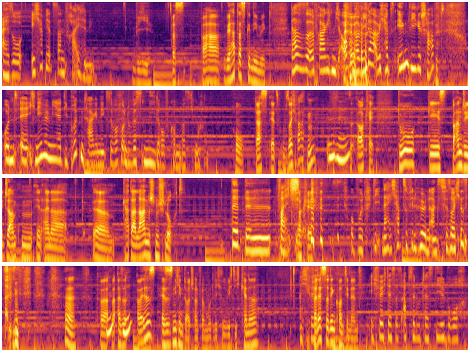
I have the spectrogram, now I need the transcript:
Also, ich habe jetzt dann frei, Henning. Wie? Das war. Wer hat das genehmigt? Das äh, frage ich mich auch immer wieder, aber ich habe es irgendwie geschafft. Und äh, ich nehme mir die Brückentage nächste Woche und du wirst nie drauf kommen, was ich mache. Oh, das jetzt. Soll ich raten? Mhm. Okay. Du gehst Bungee-Jumpen in einer ähm, katalanischen Schlucht. Falsch. Okay. Obwohl, die, na, ich habe zu viel Höhenangst für solche Sachen. Ah, aber, Hm? also, Hm? aber ist es, es ist nicht in Deutschland vermutlich, so wie ich dich kenne. Ich Verlässt du den Kontinent? ich fürchte, es ist absoluter Stilbruch.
